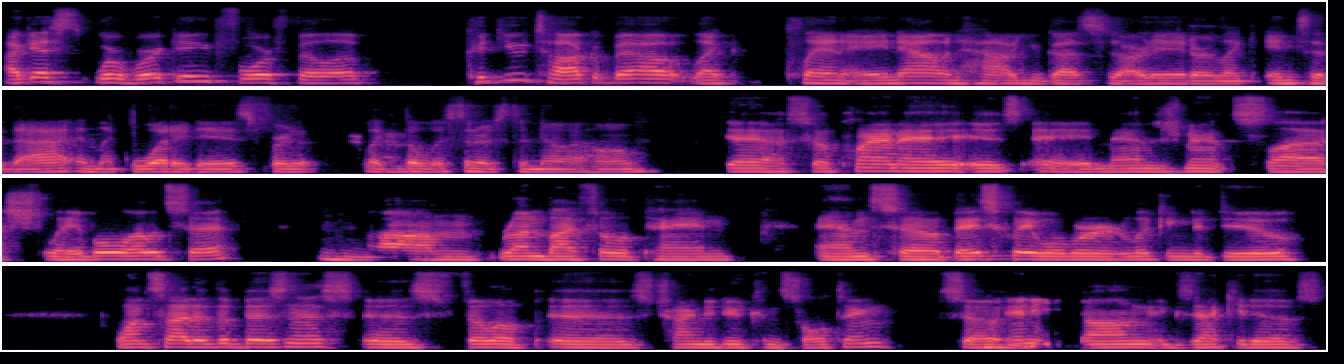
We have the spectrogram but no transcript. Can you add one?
I guess we're working for Philip. Could you talk about like Plan A now and how you got started, or like into that, and like what it is for like the listeners to know at home? Yeah. So Plan A is a management slash label, I would say, Mhm. um, run by Philip Payne. And so basically, what we're looking to do, one side of the business is Philip is trying to do consulting. So Mhm. any young executives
